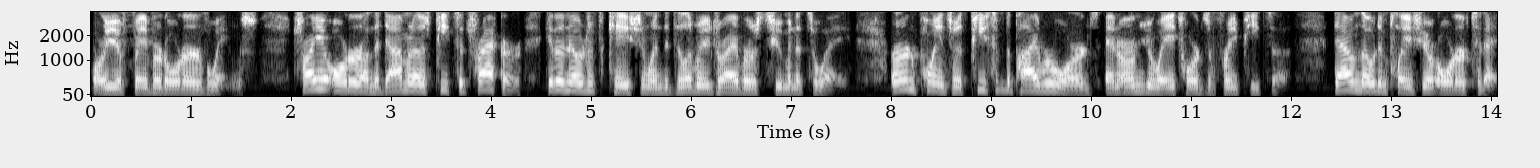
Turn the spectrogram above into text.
or your favorite order of wings. Try your order on the Domino's Pizza tracker. Get a notification when the delivery driver is two minutes away. Earn points with Piece of the Pie rewards and earn your way towards a free pizza. Download and place your order today.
